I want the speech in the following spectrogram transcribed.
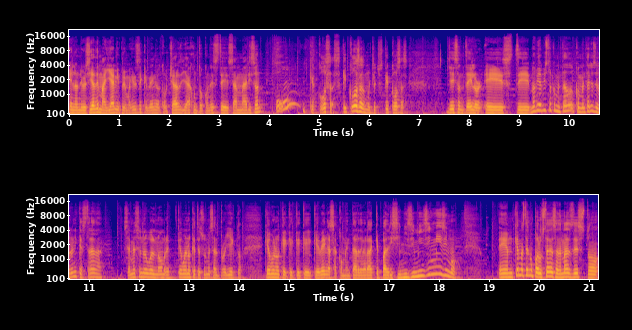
en la Universidad de Miami, pero imagínense que venga a coachar ya junto con este Sam Madison. ¡Uy! ¡Qué cosas! ¡Qué cosas, muchachos! ¡Qué cosas! Jason Taylor. Este. No había visto comentado, comentarios de Verónica Estrada. Se me hace nuevo el nombre. Qué bueno que te sumes al proyecto. Qué bueno que, que, vengas a comentar. De verdad, qué padrísimísimísimo. Em, ¿Qué más tengo para ustedes además de esto?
